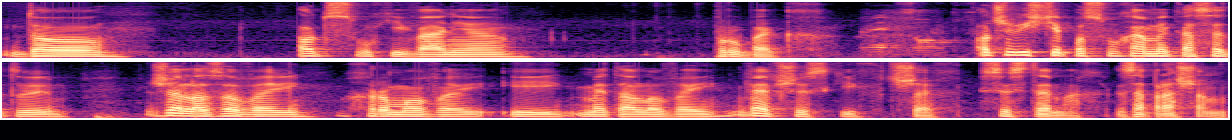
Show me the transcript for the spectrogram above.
do odsłuchiwania próbek. Oczywiście posłuchamy kasety żelazowej, chromowej i metalowej we wszystkich trzech systemach. Zapraszam.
